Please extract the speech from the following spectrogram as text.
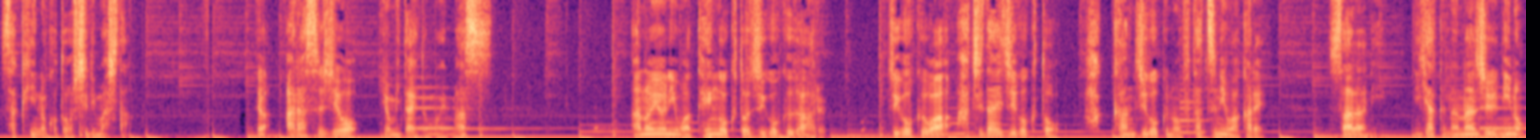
作品のことを知りました。ではあらすじを読みたいと思います。あの世には天国と地獄がある。地獄は八大地獄と八寒地獄の2つに分かれさらに272の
